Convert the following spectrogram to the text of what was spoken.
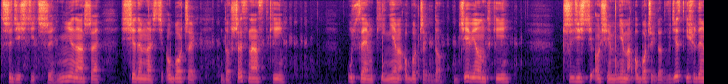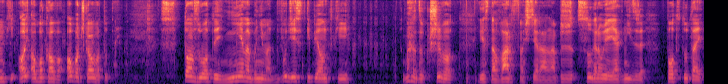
33 nie nasze, 17 oboczek do 16, ósemki, nie ma oboczek do dziewiątki, 38 nie ma oboczek do 27, oj obokowo, oboczkowo tutaj. 100 zł nie ma, bo nie ma 25. Bardzo krzywo jest ta warstwa ścieralna. Sugeruje jak nic, że pod tutaj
